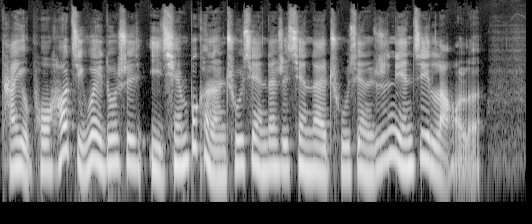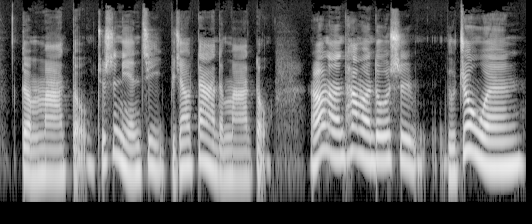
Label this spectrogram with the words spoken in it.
它有 po 好几位都是以前不可能出现，但是现在出现的，就是年纪老了的 model，就是年纪比较大的 model。然后呢，他们都是有皱纹，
